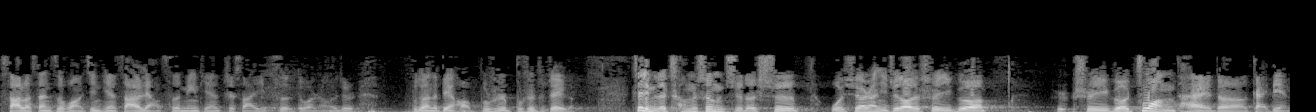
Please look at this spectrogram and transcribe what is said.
撒了三次谎，今天撒了两次，明天只撒一次，对吧？然后就是不断的变好，不是不是指这个。这里面的成圣指的是我需要让你知道的是一个是一个状态的改变。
